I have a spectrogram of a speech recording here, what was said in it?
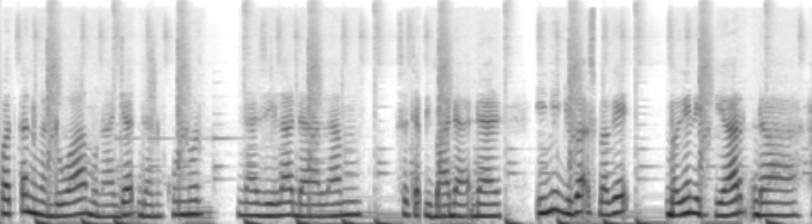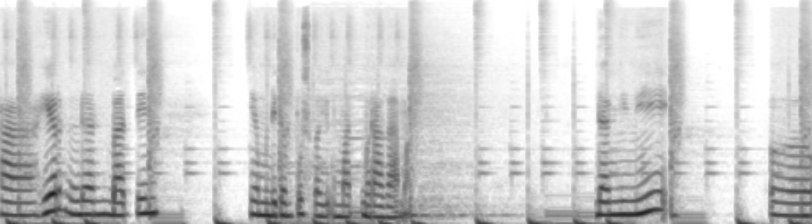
kuatkan dengan doa munajat dan kunut nazila dalam setiap ibadah. Dan ini juga sebagai bagian ikhtiar dahir dan batin yang ditempuh sebagai umat beragama. Dan ini uh,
